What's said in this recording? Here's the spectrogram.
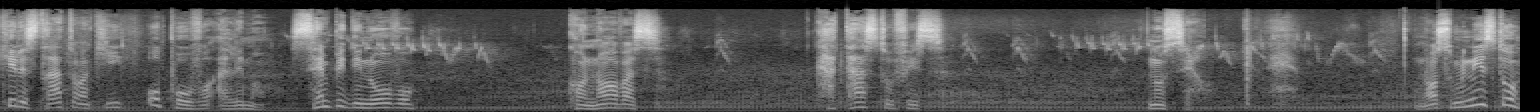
que eles tratam aqui o povo alemão. Sempre de novo com novas catástrofes no céu. É. Nosso ministro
